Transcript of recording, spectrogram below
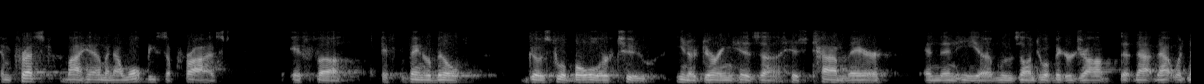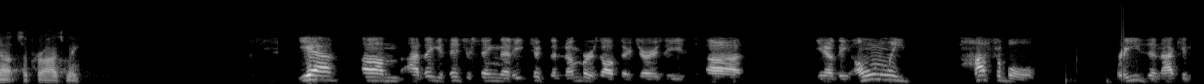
impressed by him and I won't be surprised if uh, if Vanderbilt goes to a bowl or two, you know, during his uh, his time there, and then he uh, moves on to a bigger job. That that that would not surprise me. Yeah, um, I think it's interesting that he took the numbers off their jerseys. Uh, you know, the only possible reason I can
